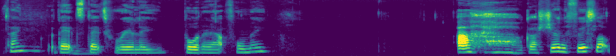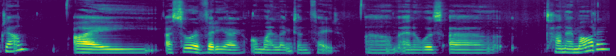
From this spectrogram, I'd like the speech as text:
thing. That's that's really brought it out for me. Uh, oh gosh, during the first lockdown, I I saw a video on my LinkedIn feed, um, and it was uh, Tane Māori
